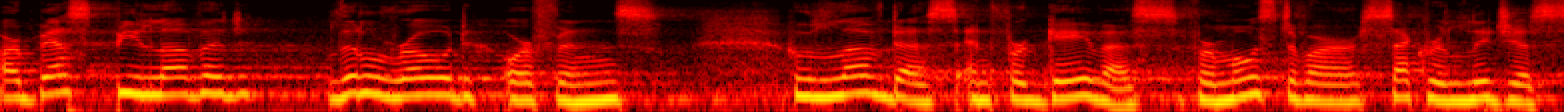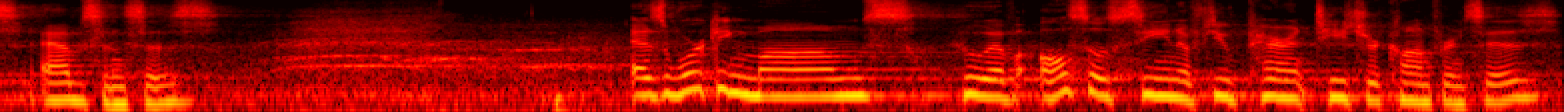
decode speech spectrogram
our best beloved little road orphans who loved us and forgave us for most of our sacrilegious absences. As working moms who have also seen a few parent teacher conferences,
